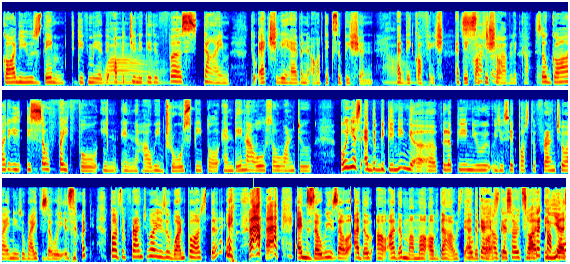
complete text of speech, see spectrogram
God used them to give me the opportunity the first time to actually have an art exhibition at the coffee sh- at the Such coffee a shop. lovely couple. So God is, is so faithful in in how He draws people. And then I also want to. Oh yes, at the beginning, uh, uh, Philippine, you you said Pastor Francois and his wife Zoe is not Pastor Francois is one pastor, and, and Zoe is our other our other mama of the house, the other Okay, pastor. okay, so it's not a couple, Yes,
